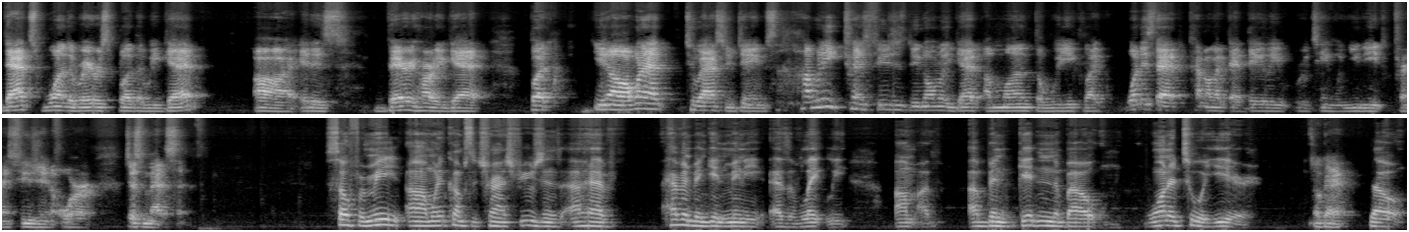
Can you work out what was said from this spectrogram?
that's one of the rarest blood that we get. Uh, it is very hard to get, but you know, I want to ask you, James, how many transfusions do you normally get a month, a week? Like, what is that kind of like that daily routine when you need transfusion or just medicine? So for me, um, when it comes to transfusions, I have haven't been getting many as of lately. Um, I've I've been getting about one or two a year. Okay. So,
